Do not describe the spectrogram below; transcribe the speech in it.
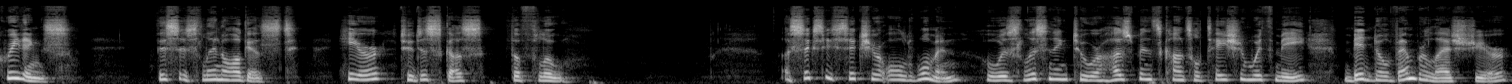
Greetings. This is Lynn August, here to discuss the flu. A 66 year old woman who was listening to her husband's consultation with me mid November last year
